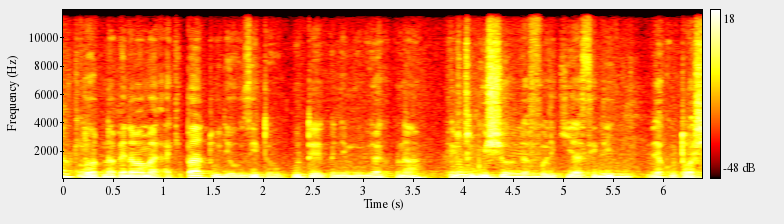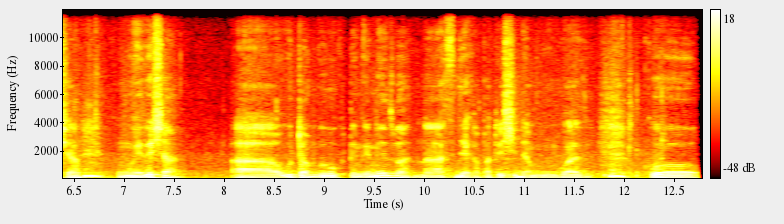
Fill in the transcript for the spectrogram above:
Okay. Kwa hiyo tunapenda mama akipata tu ujauzito ukute kwenye mwili wake kuna virutubisho vya folic acid vya kutosha kumwezesha uh, uti wa mgongo kutengenezwa na asije akapata shida ya mgongo wazi. Okay. Kwa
